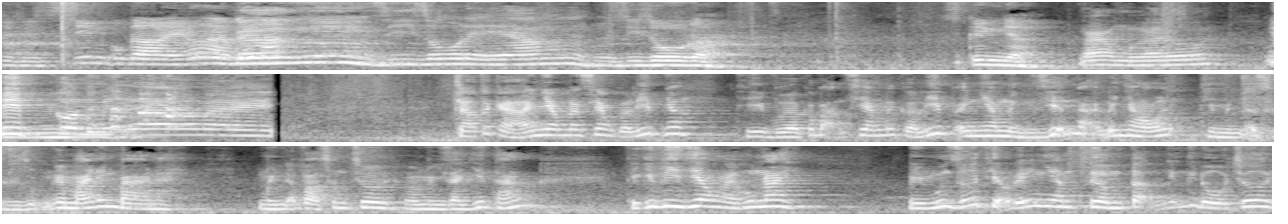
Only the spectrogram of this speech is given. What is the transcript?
chỉ, chỉ xin cuộc đời nó là đừng gì dô để em. Zero rồi Kinh nhỉ? Ba mười thôi. Địt con mẹ mày. Chào tất cả anh em đang xem clip nhá. Thì vừa các bạn xem cái clip anh em mình diễn lại với nhau ấy thì mình đã sử dụng cái máy đánh bài này. Mình đã vào sân chơi và mình giành chiến thắng. Thì cái video ngày hôm nay mình muốn giới thiệu đến anh em tường tận những cái đồ chơi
